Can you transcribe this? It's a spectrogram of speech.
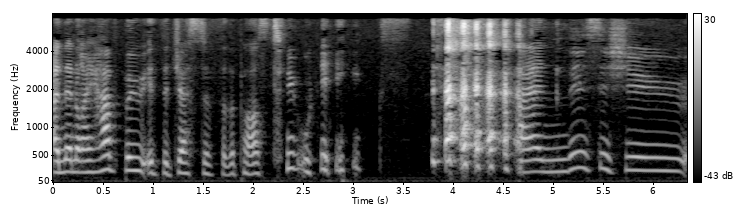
and then I have booted the Jester for the past two weeks. and this issue.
